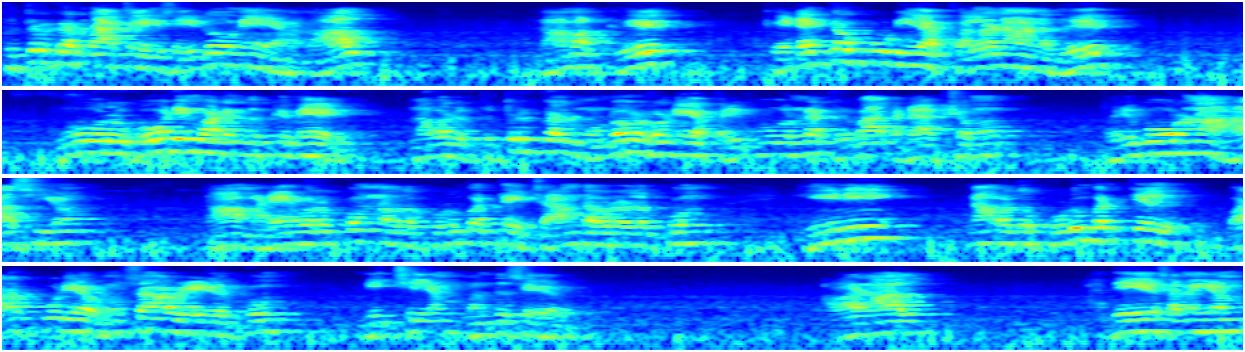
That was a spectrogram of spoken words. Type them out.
பித்திருக்கர்மாக்களை செய்தோமே ஆனால் நமக்கு கிடைக்கக்கூடிய பலனானது நூறு கோடி மடங்குக்கு மேல் நமது பித்திருக்கள் முன்னோர்களுடைய பரிபூர்ண கிருபா கடாட்சமும் பரிபூர்ண ஆசியும் நாம் அனைவருக்கும் நமது குடும்பத்தை சார்ந்தவர்களுக்கும் இனி நமது குடும்பத்தில் வரக்கூடிய வம்சாவழிகளுக்கும் நிச்சயம் வந்து சேரும். ஆனால் அதே சமயம்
